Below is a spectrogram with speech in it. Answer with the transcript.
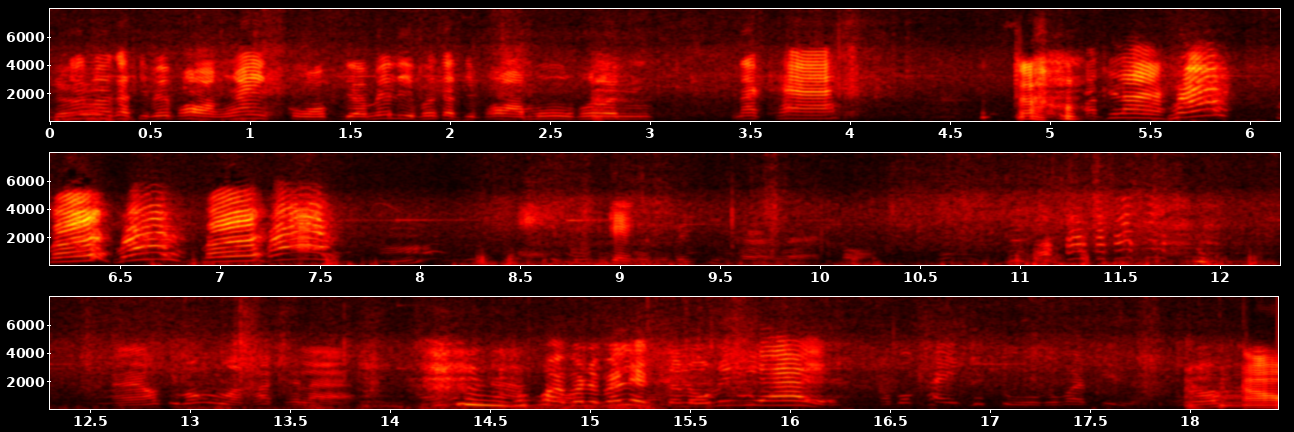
เด้แล้วอมันกสิไปพอง่ายกบเดี๋ยวแม่รีเพิ่นกสิพอหมูเพิ่นนะคะเอาที่ไรมา มา มา มามามึงเก่งจะไปขี้ห่าหน้าต่อเอาสิมองหัวคักแค่ละผู้คอยบ่ได้ไปเล่นตลกได้ยัย เอาบ่ใครคือตัวกับว่าสิ้นละเนาะอ๋อ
